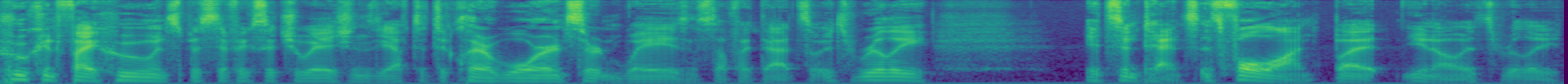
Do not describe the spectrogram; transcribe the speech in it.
who can fight who in specific situations? You have to declare war in certain ways and stuff like that. So it's really it's intense. It's full on but you know it's really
